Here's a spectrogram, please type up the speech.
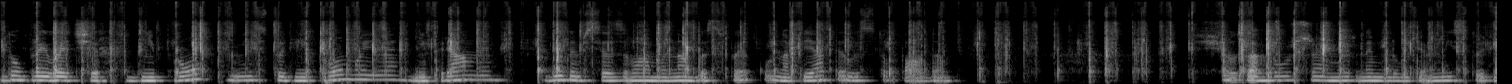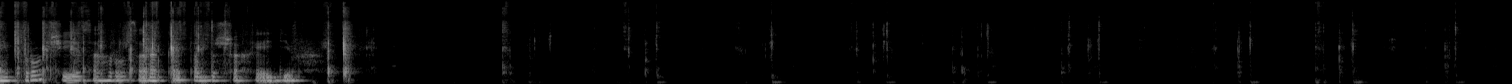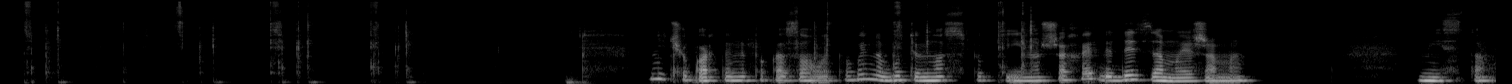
Добрий вечір, Дніпро, місто Дніпро моє, Дніпряни. Дивимося з вами на безпеку на 5 листопада. Що загрожує мирним людям? Місто Дніпро, чи є загроза ракет або шахедів? Нічого карти не показали. Повинно бути в нас спокійно. Шахеди десь за межами міста.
